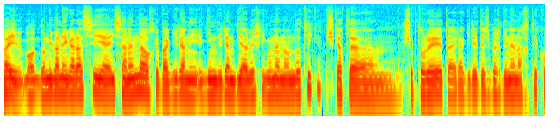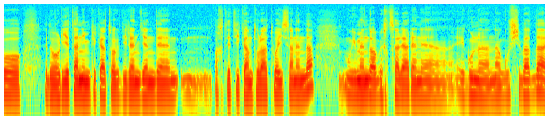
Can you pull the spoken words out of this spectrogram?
Bai, bo, Donibane Garazi e, izanen da, hor bagiran egin diren bi aberriegunen ondotik. Piskat uh, sektore eta eragile desberdinen arteko edo horietan implikatuak diren jendeen partetik antolatua izanen da. Mugimendua bertzalearen eh, egun nagusi bat da,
